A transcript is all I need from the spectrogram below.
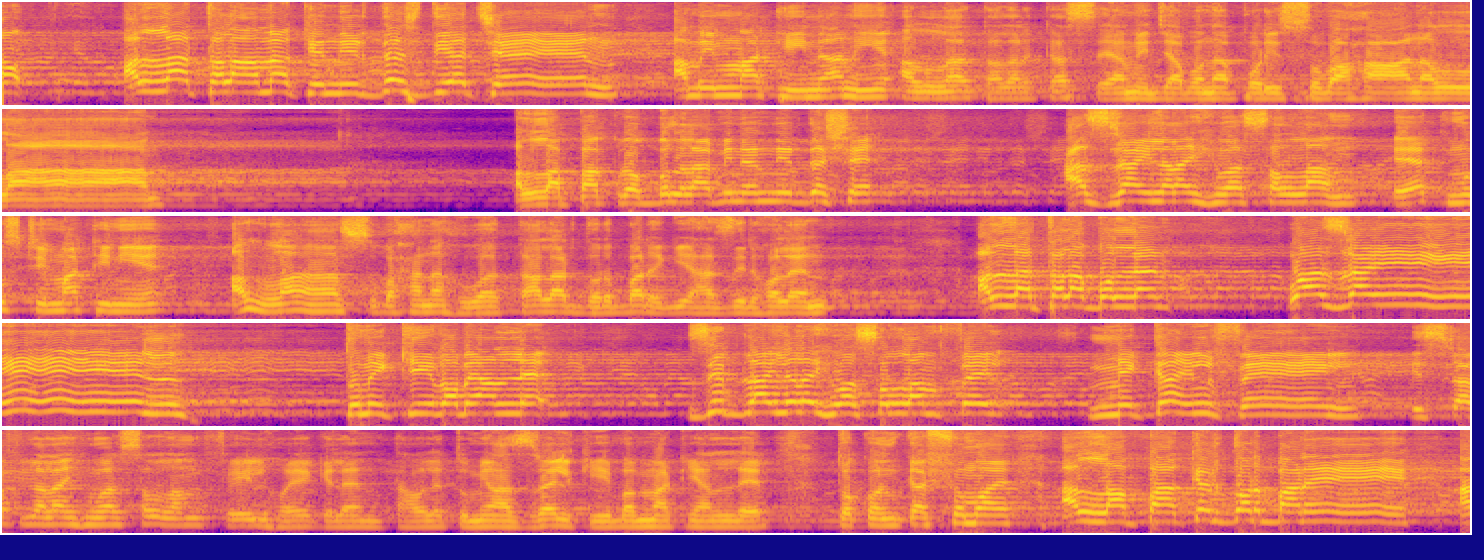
আল্লাহ তালা আমাকে নির্দেশ দিয়েছেন, আমি মাটি না নিয়ে আল্লাহ তালার কাছে আমি যাব না পড়ি সুবাহান আল্লাহ আল্লাহ পাক রব্বুল আলামিনের নির্দেশে আজরাইল আলাইহি ওয়াসাল্লাম এক মুষ্টি মাটি নিয়ে আল্লাহ সুবহানাহু ওয়া তাআলার দরবারে গিয়ে হাজির হলেন। আল্লাহ তাআলা বললেন আজরাইল, তুমি কীভাবে আনলে? জিব্রাইল আলাইহি ওয়াসাল্লাম ফেল মিকাইল ফেল ইসরাফিল আলাইহি ওয়াসাল্লাম ফেল হয়ে গেলেন। তাহলে তুমি আজরাইল কি বা মাটি আনলে? তখনকার সময় আল্লাহ পাকের দরবারে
